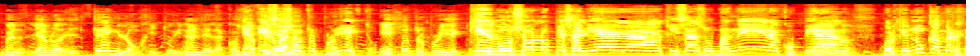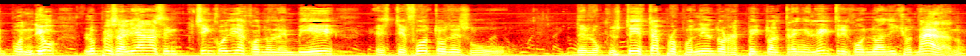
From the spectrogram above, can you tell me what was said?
bueno, le hablo del tren longitudinal de la costa peruana. Ese es otro proyecto. Es otro proyecto. Que esbozó López Aliaga quizás a su manera, copiado, porque nunca me respondió López Aliaga hace cinco días cuando le envié este fotos de su de lo que usted está proponiendo respecto al tren eléctrico, no ha dicho nada, ¿no?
